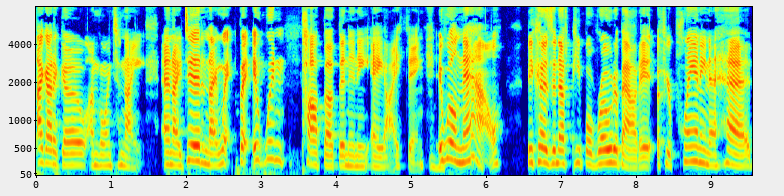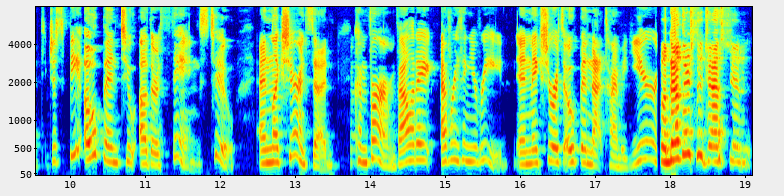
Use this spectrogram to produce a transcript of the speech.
I gotta go. I'm going tonight, and I did, and I went. But it wouldn't pop up in any AI thing. It will now. Because enough people wrote about it. If you're planning ahead, just be open to other things too. And like Sharon said, confirm, validate everything you read and make sure it's open that time of year. Another suggestion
